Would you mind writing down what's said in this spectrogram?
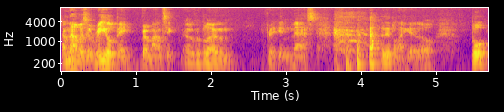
And that was a real big romantic, overblown frigging mess. I didn't like it at all. But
